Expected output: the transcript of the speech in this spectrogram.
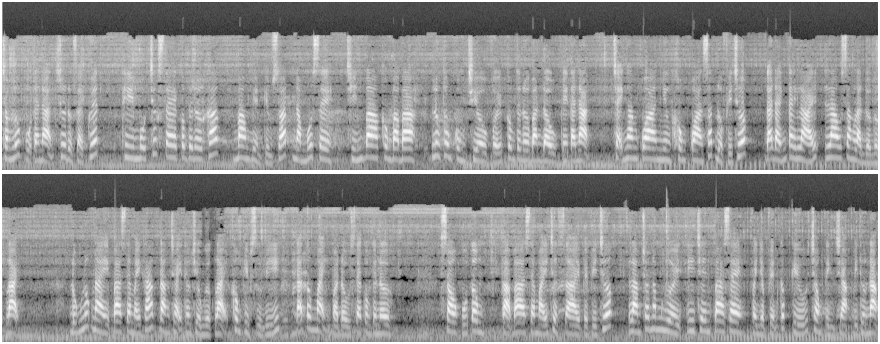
Trong lúc vụ tai nạn chưa được giải quyết, thì một chiếc xe container khác mang biển kiểm soát 51C 93033 lưu thông cùng chiều với container ban đầu gây tai nạn, chạy ngang qua nhưng không quan sát được phía trước, đã đánh tay lái lao sang làn đường ngược lại. Đúng lúc này, ba xe máy khác đang chạy theo chiều ngược lại không kịp xử lý, đã tông mạnh vào đầu xe container. Sau cú tông, cả ba xe máy trượt dài về phía trước, làm cho 5 người đi trên 3 xe phải nhập viện cấp cứu trong tình trạng bị thương nặng.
